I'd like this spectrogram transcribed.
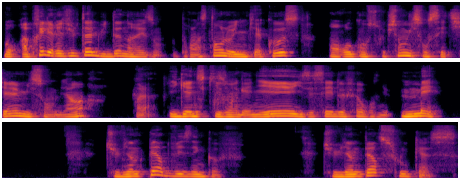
Bon, après, les résultats lui donnent raison. Pour l'instant, l'Olympiakos, en reconstruction, ils sont septièmes, ils sont bien. Voilà, ils gagnent ce qu'ils ont à gagner, ils essayent de faire au mieux. Mais tu viens de perdre Vezenkov, tu viens de perdre Sloukas,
